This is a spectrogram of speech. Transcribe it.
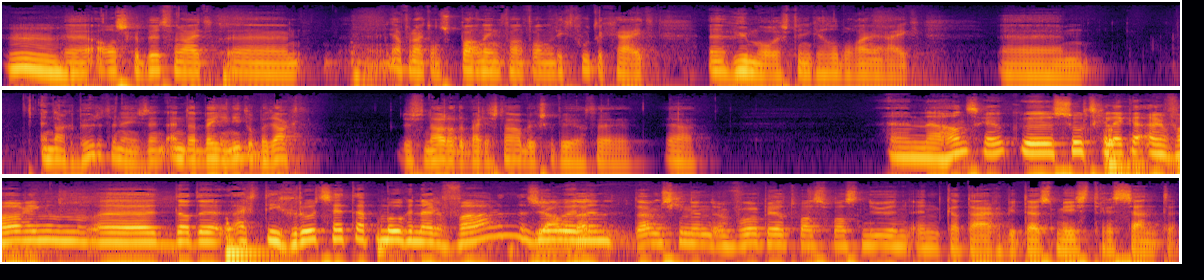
Hmm. Eh, alles gebeurt vanuit, eh, ja, vanuit ontspanning, van, van lichtvoetigheid. Eh, humor is, vind ik heel belangrijk. Ehm, en dan gebeurt het ineens. En, en daar ben je niet op bedacht. Dus vandaar dat het bij de Starbucks gebeurt. eh, ja. En eh, Hans, jij ook eh, soortgelijke ervaringen eh, dat je echt die grootheid hebt mogen ervaren? Zo ja, dat, een... dat misschien een, een voorbeeld was, was nu in, in Qatar, dat is het meest recente.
